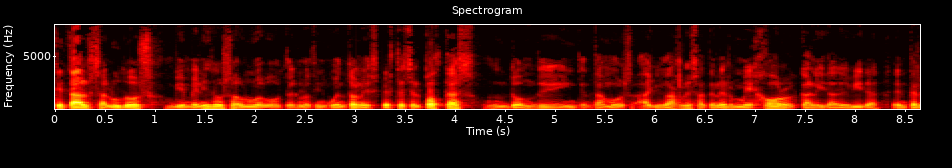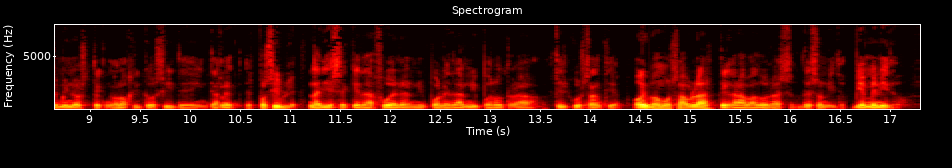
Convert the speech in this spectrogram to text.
¿Qué tal? Saludos, bienvenidos a un nuevo Tecnocincuentones. Este es el podcast donde intentamos ayudarles a tener mejor calidad de vida en términos tecnológicos y de Internet. Es posible, nadie se queda fuera ni por edad ni por otra circunstancia. Hoy vamos a hablar de grabadoras de sonido. Bienvenido.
